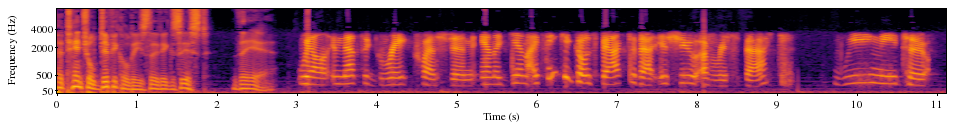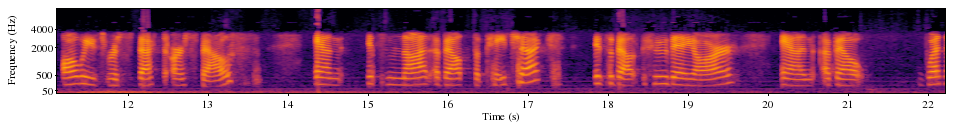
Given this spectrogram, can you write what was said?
potential difficulties that exist there? Well, and that's a great question. And again, I think it goes back to that issue of respect. We need to always respect our spouse, and it's not about the paycheck, it's about who they are and about what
